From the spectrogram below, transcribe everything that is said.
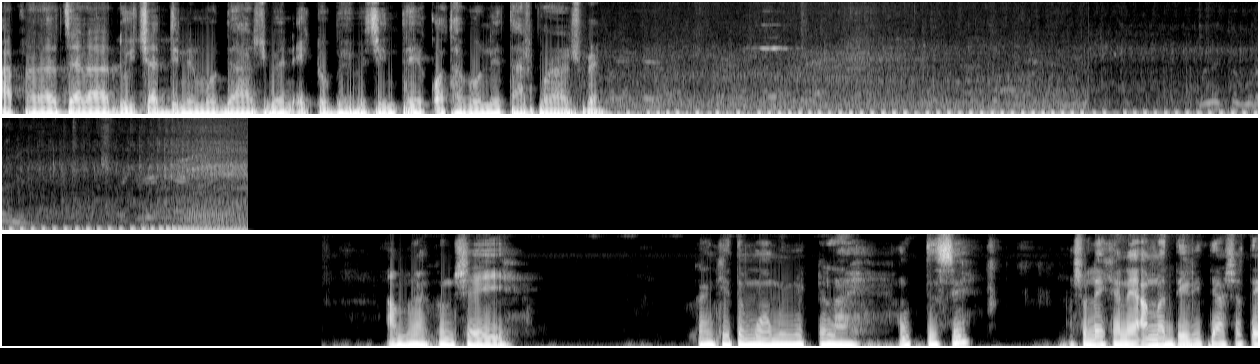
আপনারা যারা দুই চার দিনের মধ্যে আসবেন, একটু ভেবেচিন্তে কথা বলে তারপর আসবেন। আমরা এখন সেই কাঙ্ক্ষিত মমিনের টেলায় উঠতেছি। আসলে এখানে আমরা দেরিতে আসাতে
